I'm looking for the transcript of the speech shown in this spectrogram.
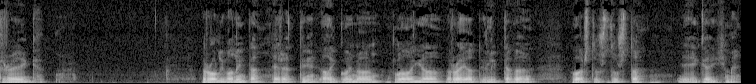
Craig – Roolivalinta herätti aikoinaan laajaa rajat ylittävää vastustusta, eikä ihme.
